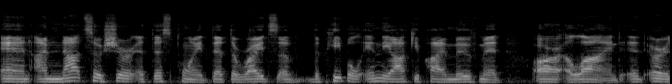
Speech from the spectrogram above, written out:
And I'm not so sure at this point that the rights of the people in the Occupy movement are aligned, or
